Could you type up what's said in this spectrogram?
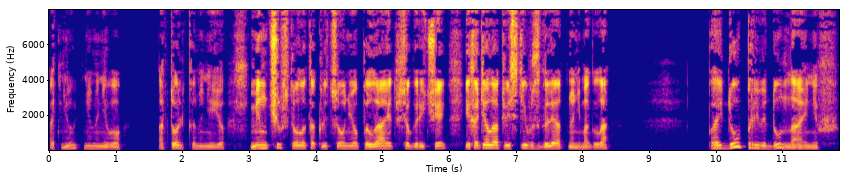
отнюдь не на него — а только на нее. Мин чувствовала, как лицо у нее пылает все горячей, и хотела отвести взгляд, но не могла. — Пойду приведу Найнев,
